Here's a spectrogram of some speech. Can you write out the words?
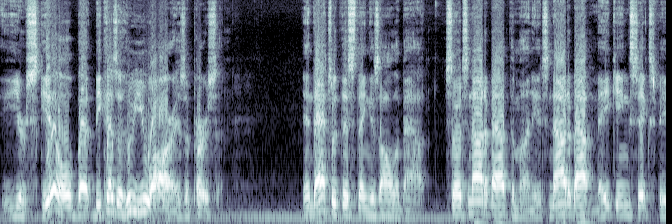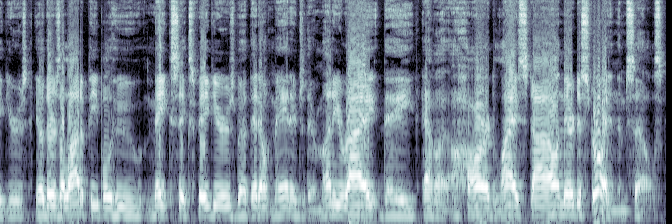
your skill, but because of who you are as a person. And that's what this thing is all about. So it's not about the money. It's not about making six figures. You know, there's a lot of people who make six figures, but they don't manage their money right. They have a, a hard lifestyle and they're destroying themselves.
